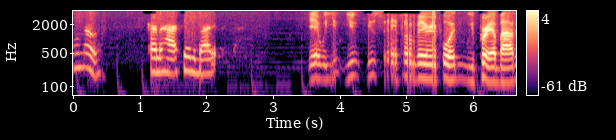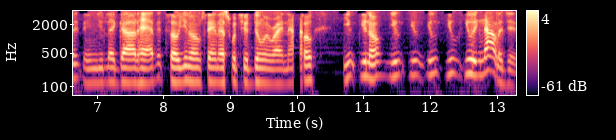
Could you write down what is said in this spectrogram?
don't know. Kind of how I feel about it. Yeah, well, you you you said something very important. You pray about it and you let God have it. So you know what I'm saying. That's what you're doing right now. So you you know you you you you you acknowledge it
